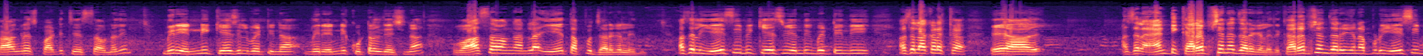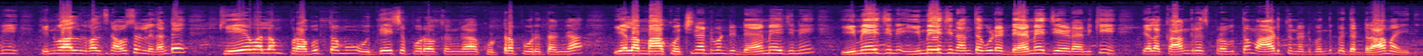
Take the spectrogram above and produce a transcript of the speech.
కాంగ్రెస్ పార్టీ చేస్తూ ఉన్నది. మీరు ఎన్ని కేసులు పెట్టినా మీరు ఎన్ని కుట్రలు చేసినా వాస్తవంగా అందులో ఏ తప్పు జరగలేదు. అసలు ఏసీబీ కేసు ఎందుకు పెట్టింది? అసలు అక్కడ క- అసలు యాంటీ కరప్షనే జరగలేదు. కరప్షన్ జరిగినప్పుడు ఏసీబీ ఇన్వాల్వ్ కావాల్సిన అవసరం లేదు. అంటే కేవలం ప్రభుత్వము ఉద్దేశపూర్వకంగా కుట్రపూరితంగా ఇలా మాకు వచ్చినటువంటి డ్యామేజ్ని ఇమేజ్ని ఇమేజ్ని అంతా కూడా డ్యామేజ్ చేయడానికి ఇలా కాంగ్రెస్ ప్రభుత్వం ఆడుతున్నటువంటి పెద్ద డ్రామా ఇది.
